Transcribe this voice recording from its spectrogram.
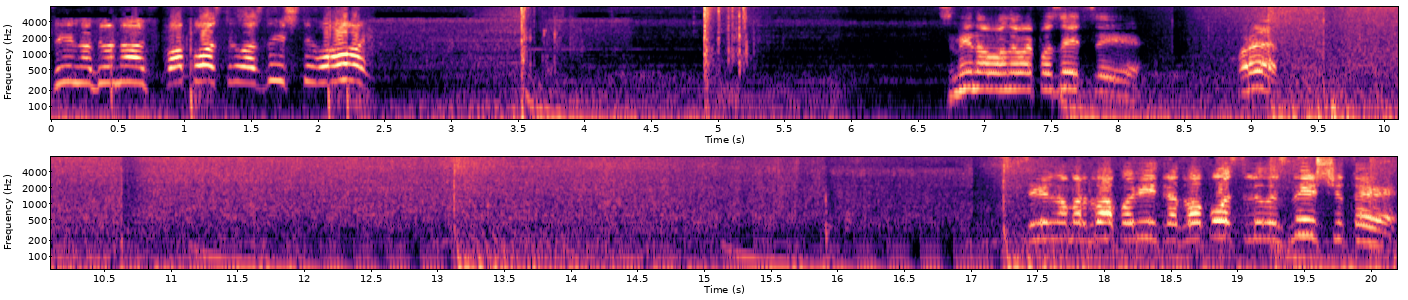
Ціль на 12, два постріла, знищити вогонь! Зміна вогневої позиції! Вперед! Ціль номер два повітря, два постріли знищити!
